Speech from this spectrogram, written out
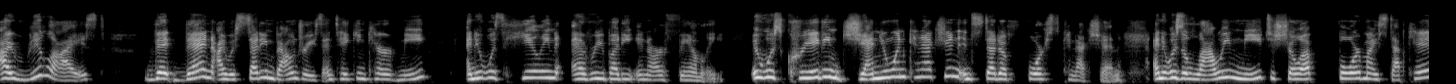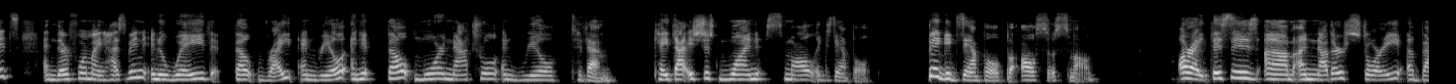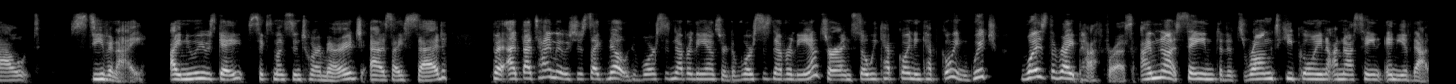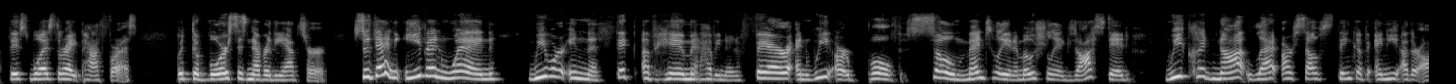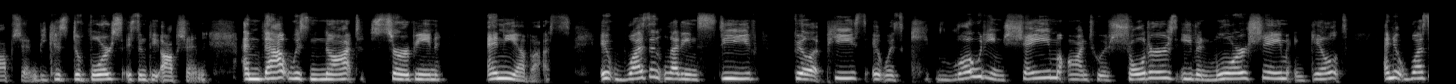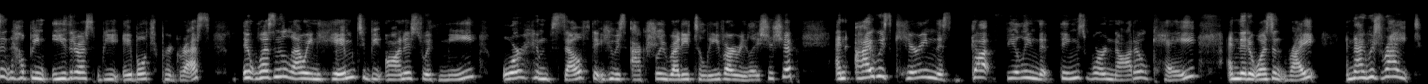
I realized that then I was setting boundaries and taking care of me, and it was healing everybody in our family. It was creating genuine connection instead of forced connection. And it was allowing me to show up for my stepkids and therefore my husband in a way that felt right and real and it felt more natural and real to them. Okay, that is just one small example. Big example, but also small. All right, this is um, another story about Steve and I. I knew he was gay six months into our marriage, as I said. But at that time, it was just like, no, divorce is never the answer. Divorce is never the answer. And so we kept going and kept going, which was the right path for us. I'm not saying that it's wrong to keep going. I'm not saying any of that. This was the right path for us. But divorce is never the answer. So then, even when we were in the thick of him having an affair and we are both so mentally and emotionally exhausted, we could not let ourselves think of any other option because divorce isn't the option. And that was not serving any of us. It wasn't letting Steve feel at peace. It was loading shame onto his shoulders, even more shame and guilt. And it wasn't helping either of us be able to progress. It wasn't allowing him to be honest with me or himself that he was actually ready to leave our relationship. And I was carrying this gut feeling that things were not okay and that it wasn't right. And I was right.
